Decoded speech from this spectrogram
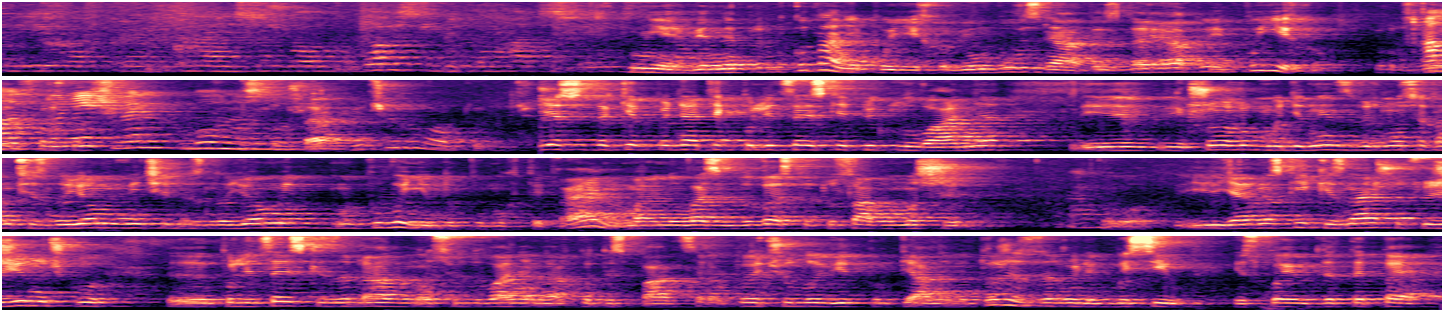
поїхав при виконанні службових обов'язків допомагати своїм Ні, він не при виконанні поїхав, він був знятий з наряду і поїхав. Але в ту ніч він був на службі. Так, він ту ніч. Є ще таке поняття, як поліцейське піклування. І якщо громадянин звернувся там чи знайомий він, чи не знайомий, ми повинні допомогти. Правильно? Маю на увазі довести ту саму машину. І я наскільки знаю, що цю жіночку е, поліцейські забрали на освідування наркодиспансера. Той чоловік п'яний, він теж за руль якби сів і скоїв ДТП,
